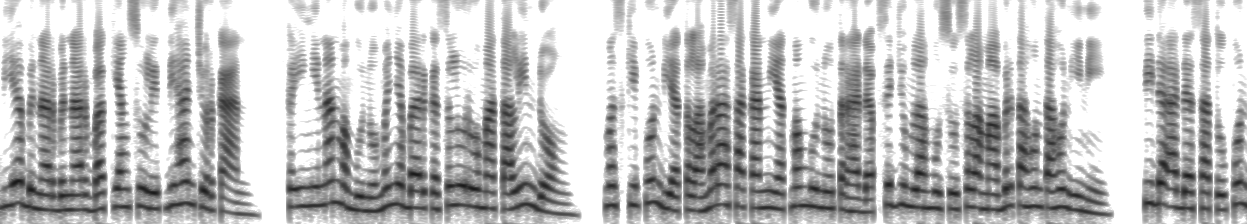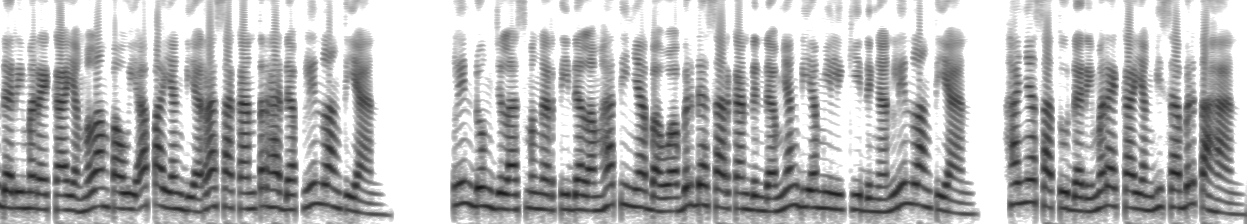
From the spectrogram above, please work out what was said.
Dia benar-benar bak yang sulit dihancurkan. Keinginan membunuh menyebar ke seluruh mata Lindong. Meskipun dia telah merasakan niat membunuh terhadap sejumlah musuh selama bertahun-tahun ini, tidak ada satupun dari mereka yang melampaui apa yang dia rasakan terhadap Lin Langtian. Lindong jelas mengerti dalam hatinya bahwa berdasarkan dendam yang dia miliki dengan Lin Langtian, hanya satu dari mereka yang bisa bertahan.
